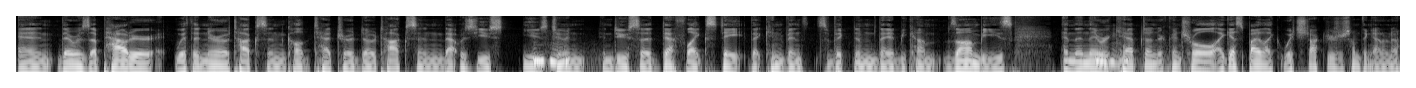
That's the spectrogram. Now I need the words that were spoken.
And there was a powder with a neurotoxin called tetrodotoxin that was used used to mm-hmm. in, induce a death-like state that convinced victims they had become zombies. And then they were mm-hmm. kept under control, I guess, by like witch doctors or something. I don't know.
